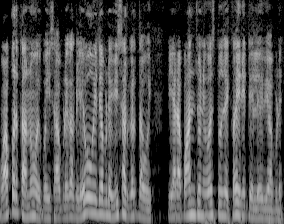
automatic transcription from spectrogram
વાપરતા ન હોય પૈસા. આપણે કાંઈક લેવો હોય તો આપણે વિચાર કરતા હોય કે યાર આ પાંચસોની વસ્તુ છે, કઈ રીતે લેવી આપણે?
